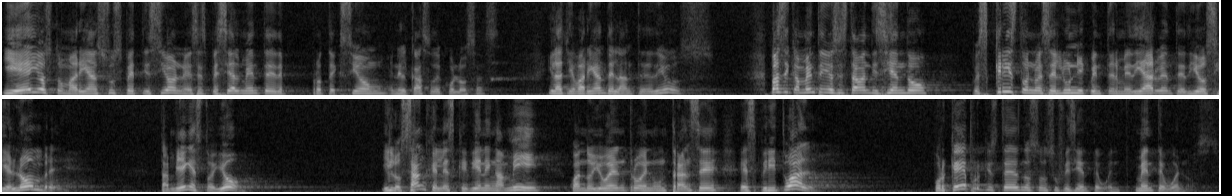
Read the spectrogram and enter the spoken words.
y ellos tomarían sus peticiones, especialmente de protección en el caso de Colosas, y las llevarían delante de Dios. Básicamente ellos estaban diciendo, pues Cristo no es el único intermediario entre Dios y el hombre, también estoy yo. Y los ángeles que vienen a mí cuando yo entro en un trance espiritual. ¿Por qué? Porque ustedes no son suficientemente buenos,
